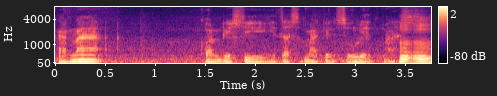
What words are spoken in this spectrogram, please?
karena kondisi kita semakin sulit, mas. Mm-mm.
